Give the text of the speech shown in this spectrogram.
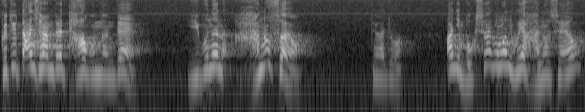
그때 딴 사람들은 다 웃는데 이분은 안 웃어요. 그래가지고 아니 목사님은 왜 안 웃으세요?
